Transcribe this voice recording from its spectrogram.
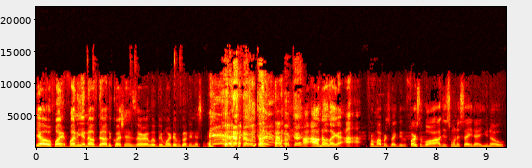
Yo, funny, funny enough, the other questions are a little bit more difficult than this one. okay, okay. I, I, don't know. Like, I, I, from my perspective, first of all, I just want to say that you know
